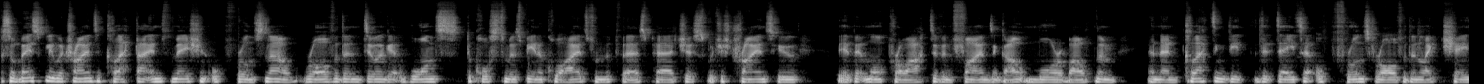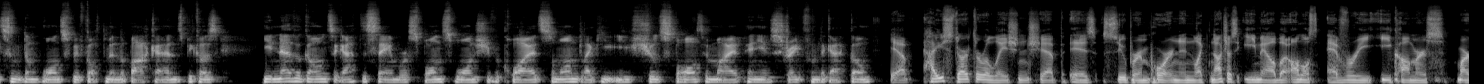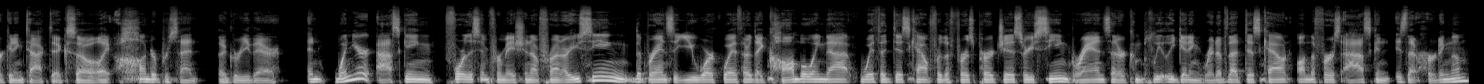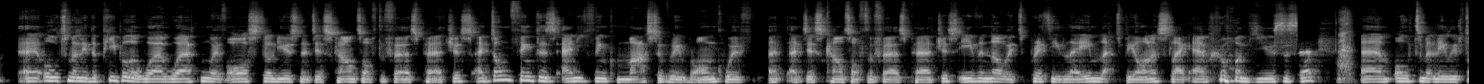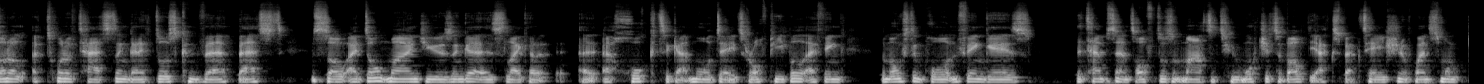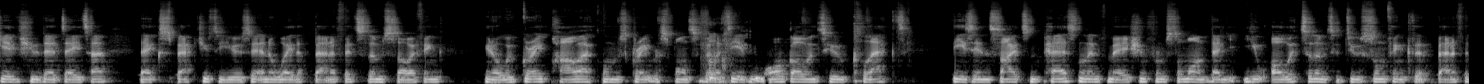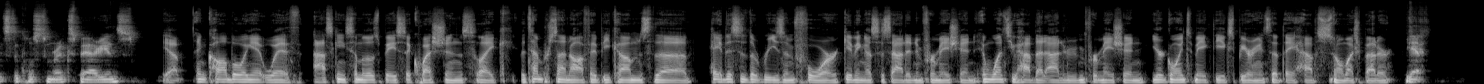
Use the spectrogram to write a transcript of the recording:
So basically, we're trying to collect that information up front now rather than doing it once the customer's been acquired from the first purchase. We're just trying to be a bit more proactive in finding out more about them and then collecting the, the data up front rather than like chasing them once we've got them in the back end because you're never going to get the same response once you've acquired someone. Like you, you should start, in my opinion, straight from the get go. Yeah. How you start the relationship is super important in like not just email, but almost every e commerce marketing tactic. So, like 100% agree there. And when you're asking for this information up front, are you seeing the brands that you work with? Are they comboing that with a discount for the first purchase? Are you seeing brands that are completely getting rid of that discount on the first ask? And is that hurting them? Uh, ultimately, the people that we're working with are still using a discount off the first purchase. I don't think there's anything massively wrong with a, a discount off the first purchase, even though it's pretty lame, let's be honest. Like everyone uses it. Um, ultimately, we've done a, a ton of testing and it does convert best so I don't mind using it as like a, a, a hook to get more data off people. I think the most important thing is the 10% off doesn't matter too much. It's about the expectation of when someone gives you their data, they expect you to use it in a way that benefits them. So I think, you know, with great power comes great responsibility. if you are going to collect these insights and personal information from someone, then you owe it to them to do something that benefits the customer experience. Yeah. And comboing it with asking some of those basic questions like the 10% off, it becomes the, hey, this is the reason for giving us this added information. And once you have that added information, you're going to make the experience that they have so much better. Yeah,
